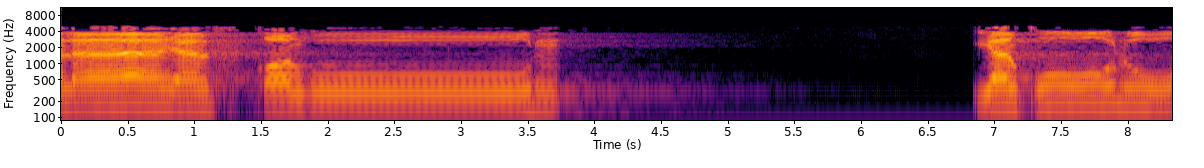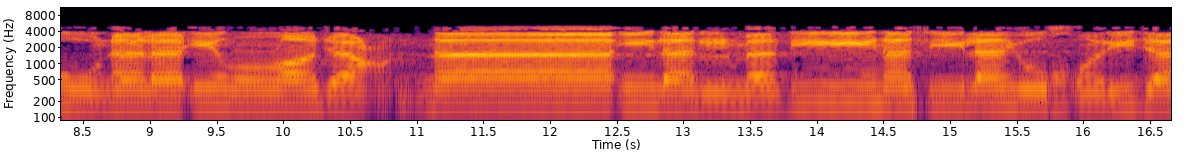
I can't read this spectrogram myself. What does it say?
لا يفقهون يقولون لئن رجعنا إلى المدينة ليخرجن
